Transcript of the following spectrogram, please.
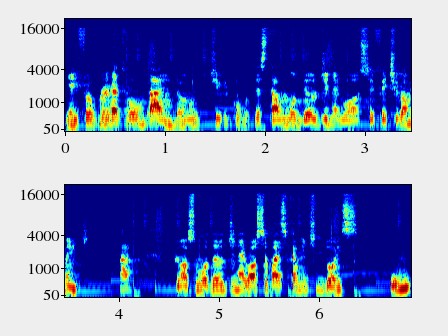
E aí foi um projeto voluntário, então eu não tive como testar um modelo de negócio efetivamente, tá? Porque o nosso modelo de negócio é basicamente dois. Um,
